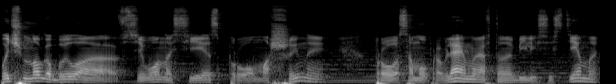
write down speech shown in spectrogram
Очень много было всего на CS про машины, про самоуправляемые автомобили, системы.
